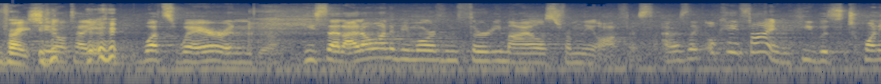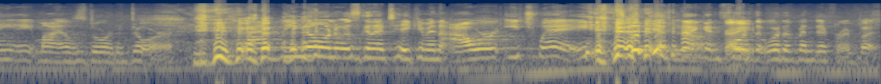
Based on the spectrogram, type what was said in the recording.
Right. She don't tell you what's where, and he said, "I don't want to be more than 30 miles from the office." I was like, "Okay, fine." He was 28 miles door to door. Had we known it was going to take him an hour each way to get back and forth, Right. it would have been different. But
